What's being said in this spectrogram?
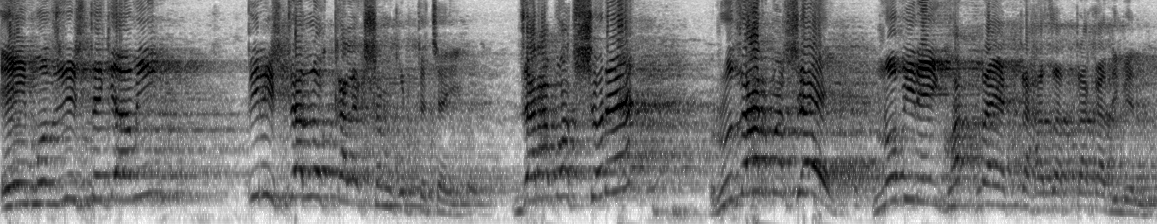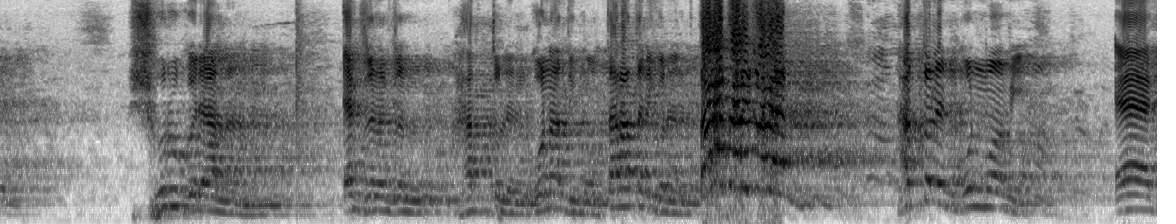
এই মজলিস থেকে আমি তিরিশটা লোক কালেকশন করতে চাই। যারা বৎসরে, রোজার মাসে নবীর এই ঘটনায় একটা হাজার টাকা দিবেন, শুরু করে আনলাম একজন একজন হাত তোলেন, গোনা দিব, তাড়াতাড়ি করেন তাড়াতাড়ি করেন! হাত তোলেন, গুনবো আমি। এক,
